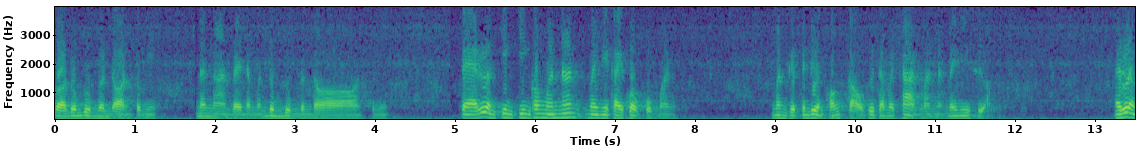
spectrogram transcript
ก็ดุมดุมดอนดอนก็มีนานๆไปนะมันดุมดุมดอนดอนก็มีแต่เรื่องจริง ๆ ของมันนั้น ไม่มีใครควบคุมมัน มันเกิดเป็นเรื่องของเก่าคือธรรมชาติมันน่ะไม่มีเสื่อมไอ้เรื่อง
